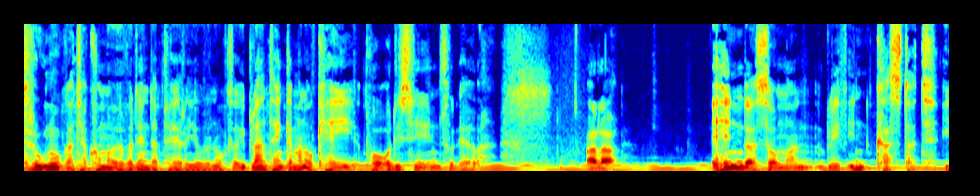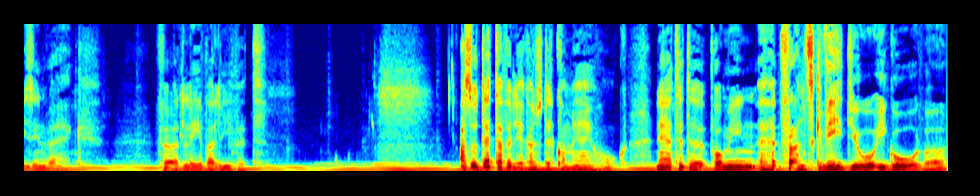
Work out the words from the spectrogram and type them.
tror nog att jag kommer över den där perioden också. Ibland tänker man okej okay, på Odysseen sådär. Alla hinder som man blev inkastad i sin väg för att leva livet. Alltså detta vill jag kanske, det kommer jag ihåg. När jag tittade på min äh, fransk video igår, va,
